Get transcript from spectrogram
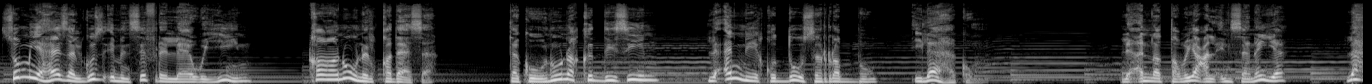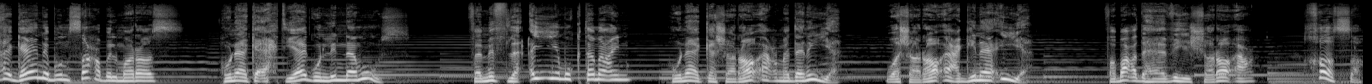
سمي هذا الجزء من سفر اللاويين قانون القداسة. تكونون قديسين لأني قدوس الرب إلهكم. لأن الطبيعة الإنسانية لها جانب صعب المراس هناك احتياج للناموس. فمثل أي مجتمع هناك شرائع مدنية وشرائع جنائية. فبعض هذه الشرائع خاصة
